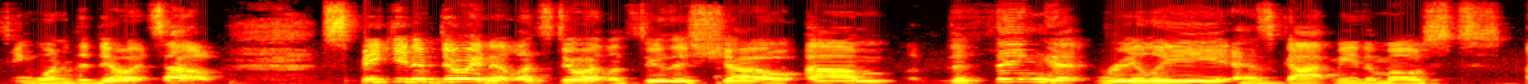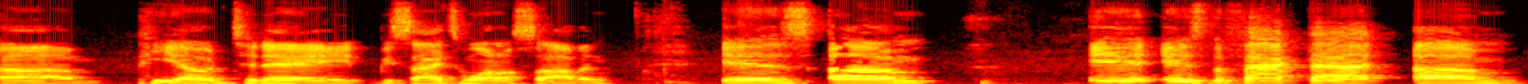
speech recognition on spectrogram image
she wanted to do it. So, speaking of doing it, let's do it. Let's do this show. Um, the thing that really has got me the most um, PO'd today, besides 107, is. Um, is the fact that um,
